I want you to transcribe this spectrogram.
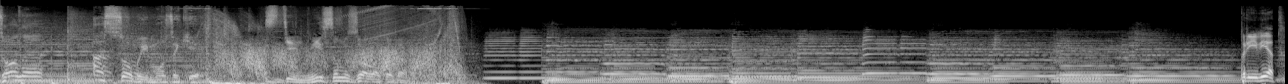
Зона особой музыки с Денисом Золотовым. Привет!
